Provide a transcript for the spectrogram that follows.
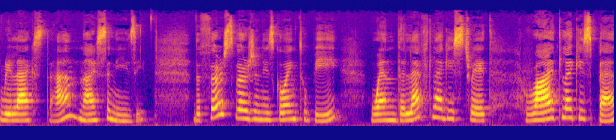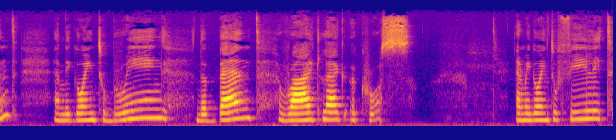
relax down nice and easy the first version is going to be when the left leg is straight, right leg is bent, and we're going to bring the bent right leg across. And we're going to feel it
